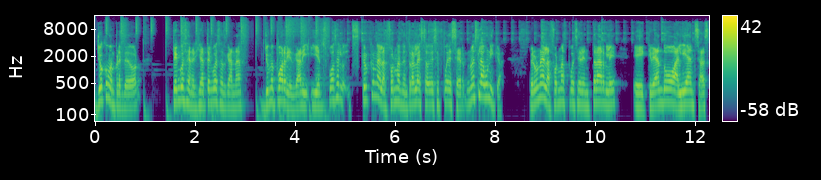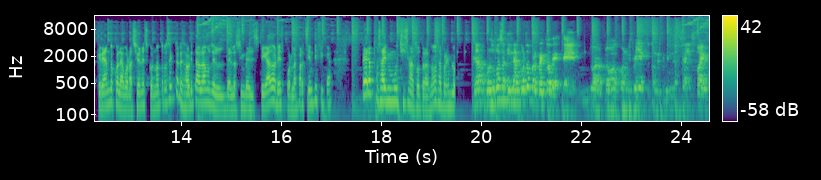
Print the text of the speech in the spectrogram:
yo como emprendedor tengo esa energía, tengo esas ganas, yo me puedo arriesgar y, y puedo hacerlo. Creo que una de las formas de entrarle a esta ODS puede ser, no es la única, pero una de las formas puede ser entrarle eh, creando alianzas, creando colaboraciones con otros sectores. Ahorita hablamos de, los investigadores por la parte científica, pero pues hay muchísimas otras, ¿no? O sea, por ejemplo... Claro, por supuesto, y me acuerdo perfecto de, bueno, yo con mi proyecto, con mi proyecto social Inspire,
